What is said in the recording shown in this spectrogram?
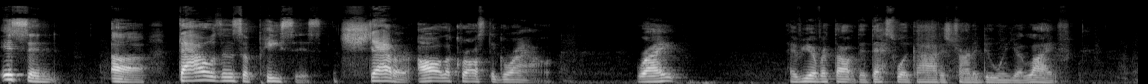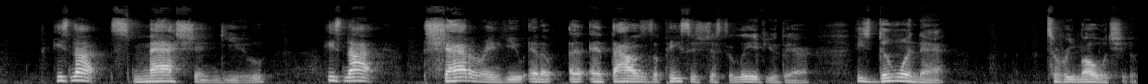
It's in uh, thousands of pieces, shatter all across the ground. Right? Have you ever thought that that's what God is trying to do in your life? He's not smashing you. He's not shattering you in a, in thousands of pieces just to leave you there. He's doing that to remold you.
